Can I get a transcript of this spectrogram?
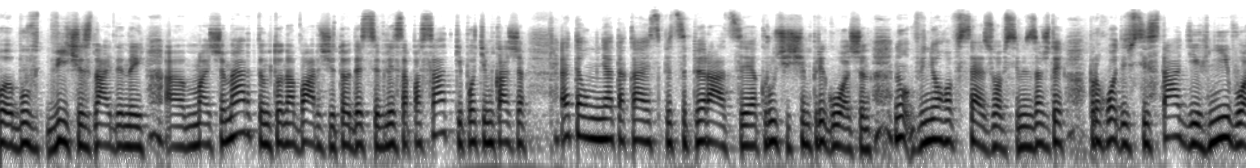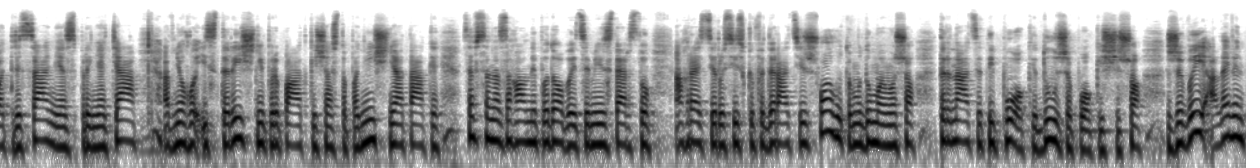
е, був двічі знайдений е, майже мертвим, то на баржі, то десь в лісопосадці. Потім каже: це у мене така спецоперація, круче, ніж Пригожин. Ну в нього все зовсім. Він завжди проходить всі стадії гніву, отрицання, сприйняття. В нього істеричні припадки, часто панічні атаки. Це все на загал не подобається міністерству агресії Російської Федерації Шойгу. Тому думаємо, що 13-й поки дуже поки ще що живий, але він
